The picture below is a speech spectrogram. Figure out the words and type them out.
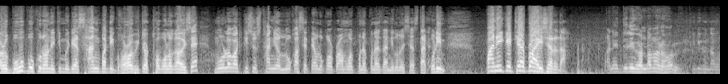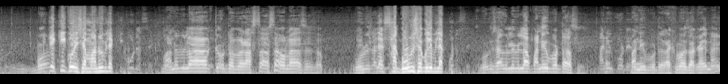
আৰু বহু পশুধন ইতিমধ্যে চাং পাতি ঘৰৰ ভিতৰত থ'ব লগা হৈছে। মোৰ লগত কিছু স্থানীয় লোক আছে তেওঁলোকৰ পৰা মই পোনে পোনে জানিবলৈ চেষ্টা কৰিম। পানী কেতিয়াৰ পৰা আহিছে দাদা? পানী তিনি ঘণ্টামান হ'ল। এতিয়া কি কৰিছে? মানুহবিলাক কি ক'ত আছে? মানুহবিলাক? ৰাস্তা ৰাস্তা ওলাই আছে চব। গৰু গৰু ছাগলীবিলাক ক'ত আছে? গৰু ছাগলীবিলাক পানীৰ ওপৰতে আছে। পানীৰ ওপৰতে আছে। পানীৰ ওপৰতে ৰাখিব জেগাই নাই।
